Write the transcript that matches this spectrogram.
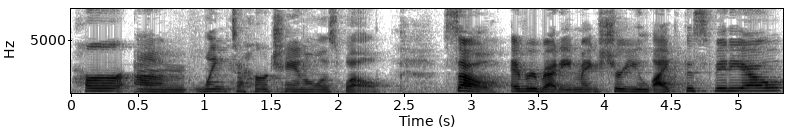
her um, link to her channel as well. So, everybody, make sure you like this video.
